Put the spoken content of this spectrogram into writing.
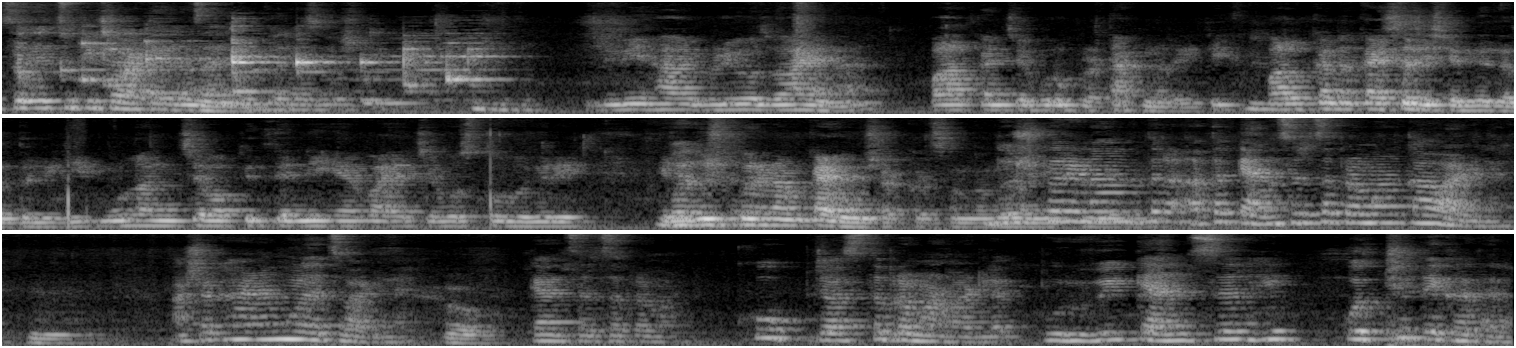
सगळे चुकीचं वाटायला चालले बऱ्याच गोष्टी. मी हा व्हिडिओ जो आहे ना पालकांच्या ग्रुपला टाकणार आहे. की. पालकांना काय सजेशन देताल तुम्ही? की मुलांच्या बाबतीत त्यांनी ह्या बाहेरच्या वस्तू वगैरे याचे. दुष्परिणाम काय होऊ शकतात समजा? दुष्परिणाम? तर आता कॅन्सरचं प्रमाण का वाढलंय? हम्म. अशा खाण्यामुळेच वाढलंय. हो. कॅन्सरचं प्रमाण. खूप जास्त प्रमाण वाढलंय. पूर्वी कॅन्सर हे क्वचित एखाद्याला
